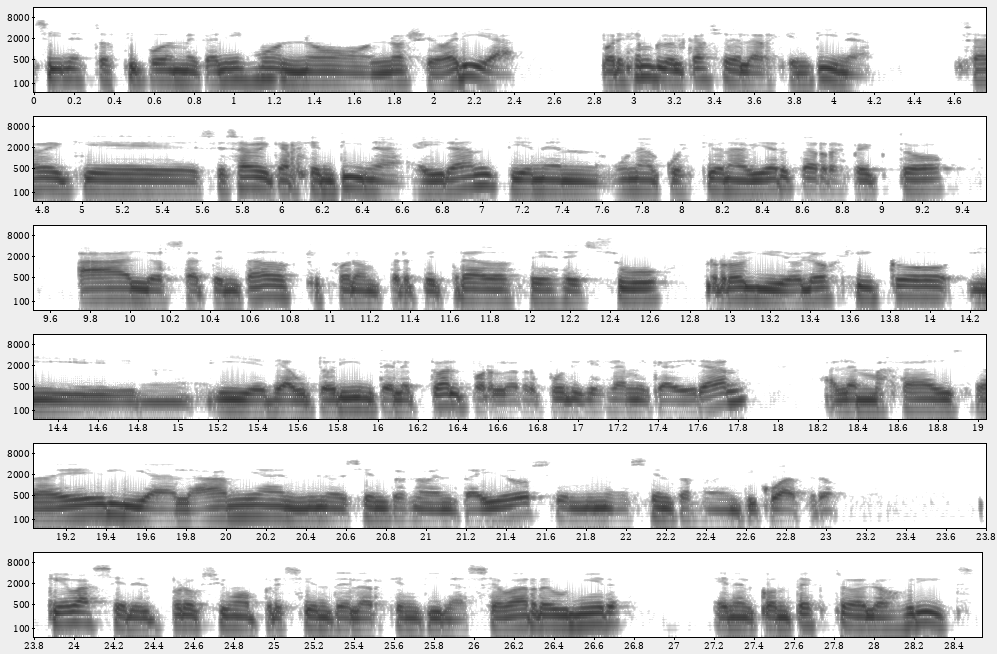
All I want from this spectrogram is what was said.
sin estos tipos de mecanismos no, no llevaría. Por ejemplo, el caso de la Argentina. Sabe que, se sabe que Argentina e Irán tienen una cuestión abierta respecto a los atentados que fueron perpetrados desde su rol ideológico y, de autoría intelectual por la República Islámica de Irán, a la Embajada de Israel y a la AMIA en 1992 y en 1994. ¿qué va a ser el próximo presidente de la Argentina? ¿Se va a reunir en el contexto de los BRICS,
